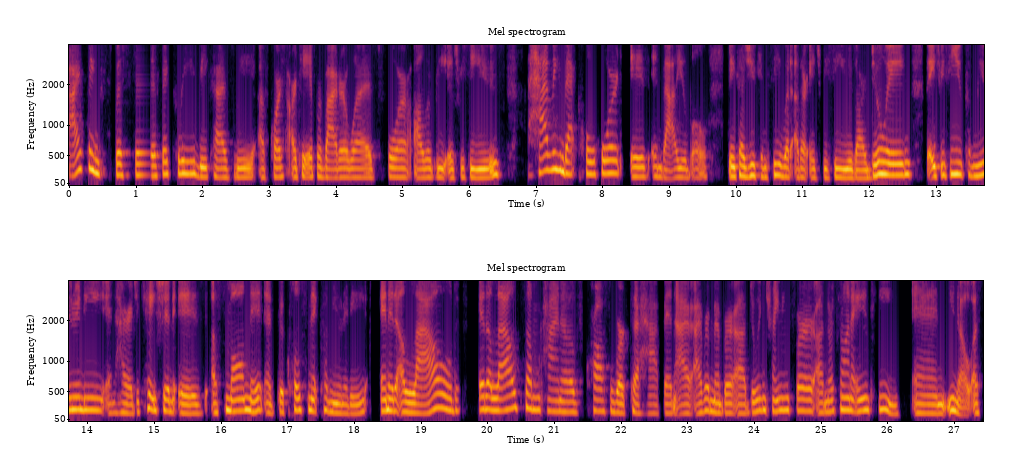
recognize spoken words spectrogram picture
I think specifically because we, of course, RTA provider was for all of the HBCUs having that cohort is invaluable because you can see what other HBCUs are doing. The HBCU community in higher education is a small knit, a close knit community, and it allowed it allowed some kind of cross work to happen. I, I remember uh, doing trainings for uh, North Carolina A&T and, you know, us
